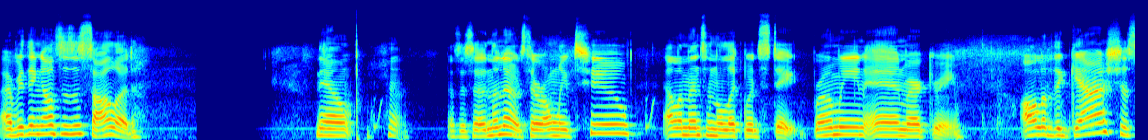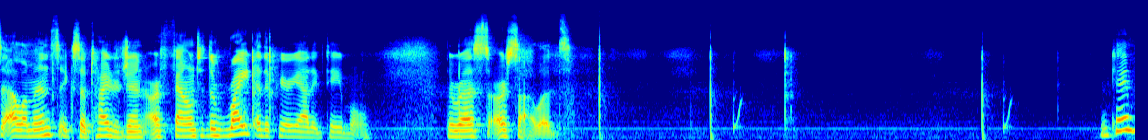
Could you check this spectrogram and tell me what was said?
Everything else is a solid. Now, as I said in the notes, there are only two elements in the liquid state bromine and mercury. All of the gaseous elements, except hydrogen, are found to the right of the periodic table. The rest are solids. Okay?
